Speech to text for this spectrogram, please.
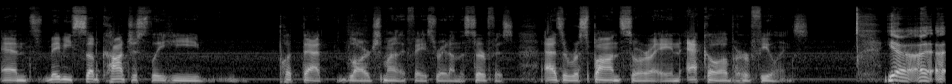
and maybe subconsciously he put that large smiley face right on the surface as a response or an echo of her feelings. Yeah, I, I,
